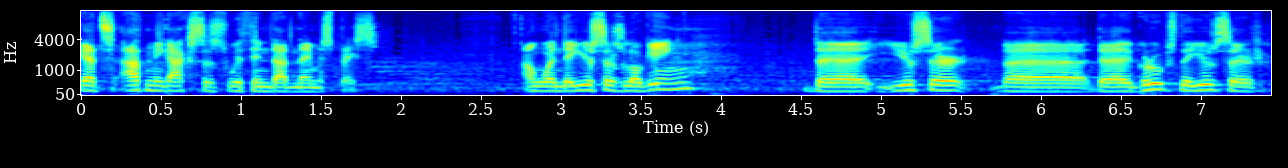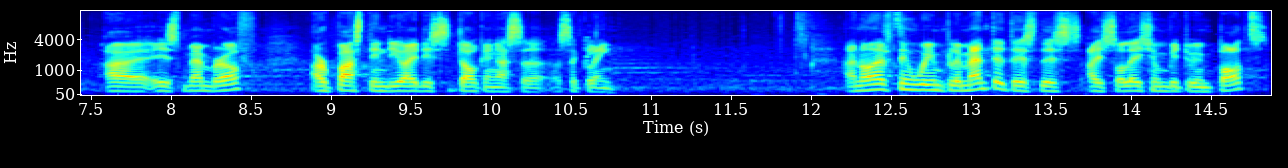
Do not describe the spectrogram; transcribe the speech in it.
gets admin access within that namespace. And when the users log in, the user, the, the groups the user uh, is member of are passed in the OIDC token as a, as a claim. Another thing we implemented is this isolation between pods.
